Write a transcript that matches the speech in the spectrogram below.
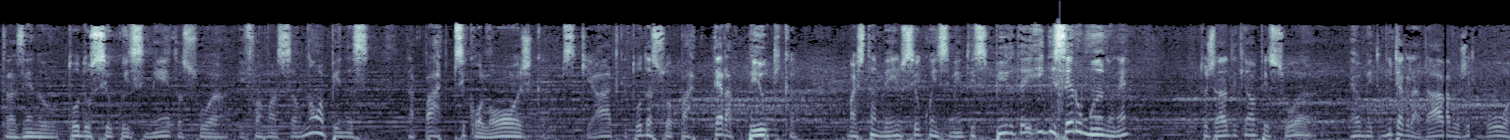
trazendo todo o seu conhecimento, a sua informação, não apenas da parte psicológica, psiquiátrica, toda a sua parte terapêutica mas também o seu conhecimento espírita e de ser humano, né? Estou Gerardo que é uma pessoa realmente muito agradável, gente boa,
